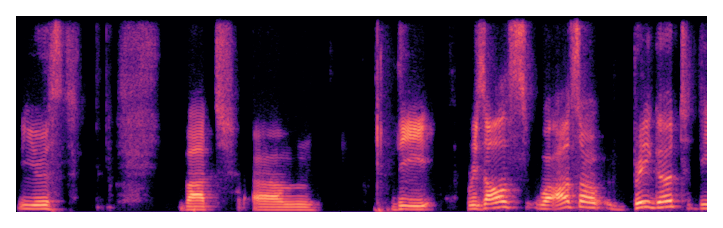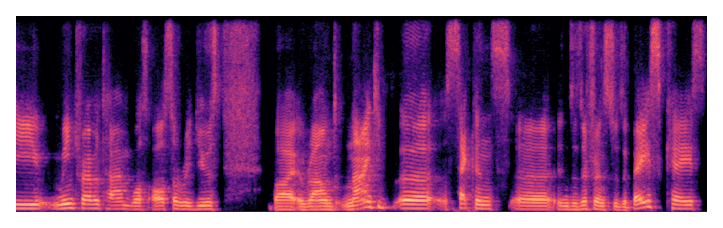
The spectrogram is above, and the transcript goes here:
be used, but um, the results were also pretty good. The mean travel time was also reduced by around 90 uh, seconds uh, in the difference to the base case.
